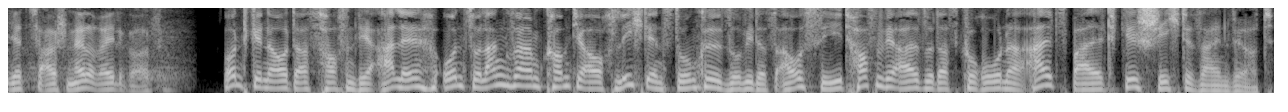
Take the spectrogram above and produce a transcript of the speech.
jetzt auch schneller weitergeht. Und genau das hoffen wir alle. Und so langsam kommt ja auch Licht ins Dunkel, so wie das aussieht. Hoffen wir also, dass Corona alsbald Geschichte sein wird.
